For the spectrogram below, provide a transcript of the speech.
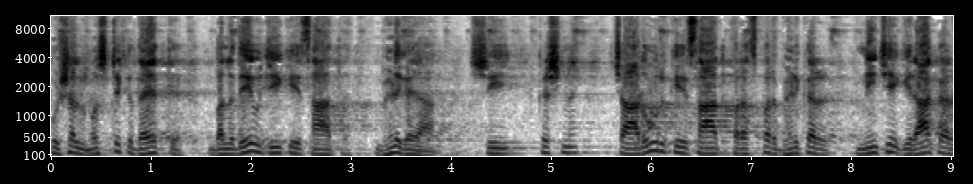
कुशल मुष्टिक दैत्य बलदेव जी के साथ भिड़ गया। श्री कृष्ण चाड़ूर के साथ परस्पर भिड़कर नीचे गिराकर,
